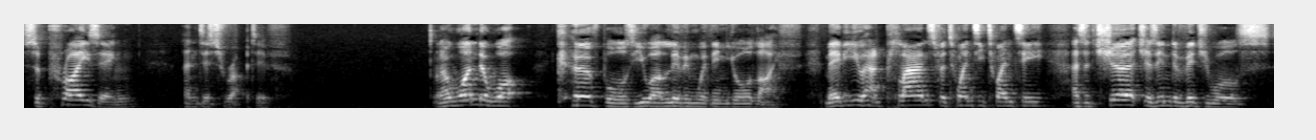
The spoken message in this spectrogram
surprising, and disruptive. And I wonder what curveballs you are living with in your life. Maybe you had plans for 2020 as a church, as individuals.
